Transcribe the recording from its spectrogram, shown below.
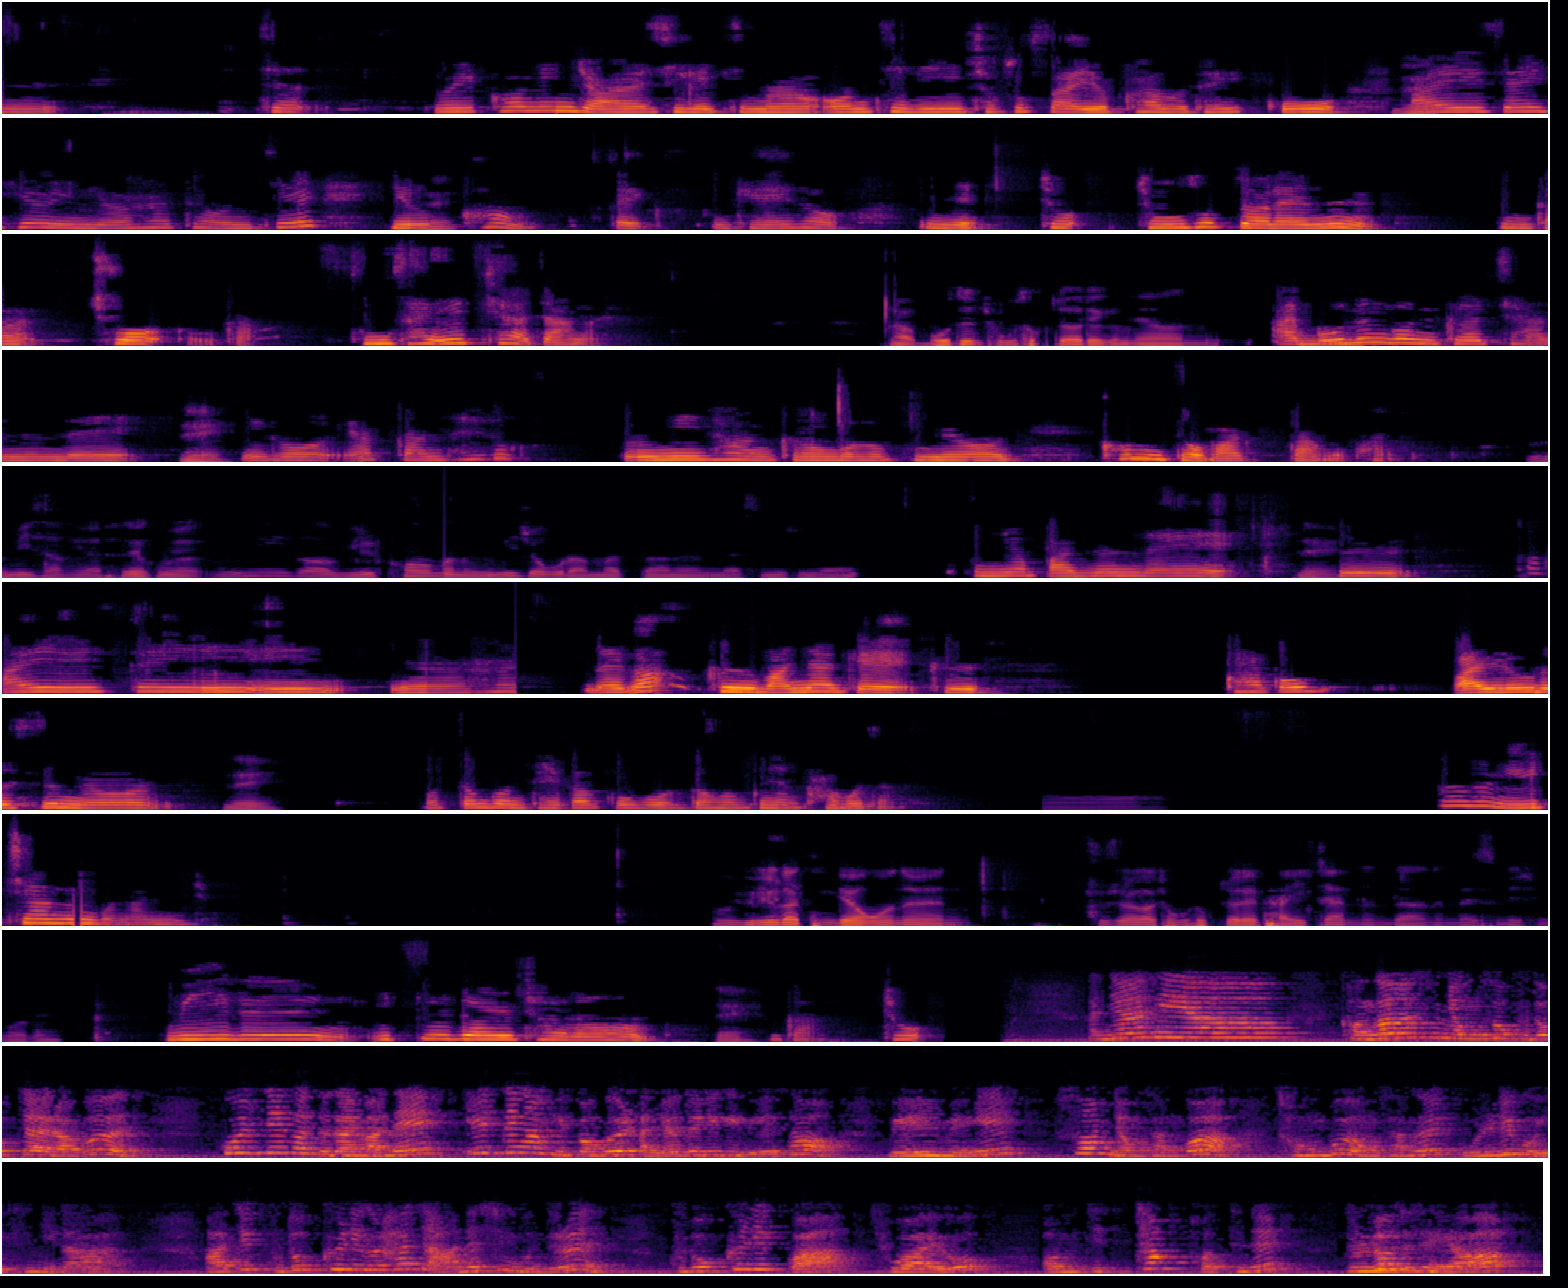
그, 제, willcome인 줄 아시겠지만, until이 접속사의 역할로 돼 있고, 네. I stay here in your heart until you 네. come back. 이렇게 해서, 이제, 조, 종속절에는, 그러니까, 주어, 그러니까, 동사 일치하지 않아요. 아, 모든 종속절이 그러면, 아, 그- 모든 건 그렇지 않는데, 네. 이거 약간 해석, 의미상 그런 걸로 보면, come이 더 맞다고 봐요. 의미상이요? 선생님, 그러면 의미가 willcome은 의미적으로 안 맞다는 말씀이신가요? 분명 맞는데, 네. 그, I stay in your heart. 내가 그 만약에 그 과거 완료를 쓰면 네. 어떤 건 대각고고 어떤 건 그냥 과거잖아. 어, 항상 일치하는 건 아니죠. Will 같은 경우는 주절과 종속절에 다 있지 않는다는 말씀이신 거네? will은 if절처럼 네. 그러니까 조, 안녕하세요. 건강한 신연구소 구독자 여러분. 꼴찌에서 두 달 만에 1등한 비법을 알려드리기 위해서 매일매일 수업 영상과 정보 영상을 올리고 있습니다. 아직 구독 클릭을 하지 않으신 분들은 구독 클릭과 좋아요, 엄지척 버튼을 눌러주세요.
